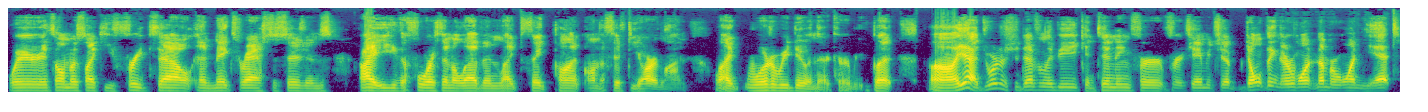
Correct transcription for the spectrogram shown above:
where it's almost like he freaks out and makes rash decisions, i.e., the fourth and eleven like fake punt on the fifty yard line. Like, what are we doing there, Kirby? But uh, yeah, Georgia should definitely be contending for for a championship. Don't think they're one number one yet.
